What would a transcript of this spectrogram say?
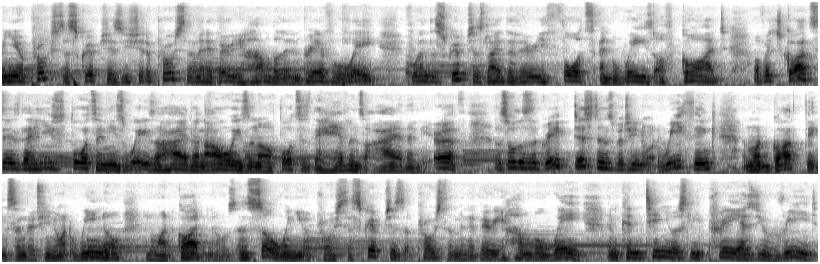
When you approach the scriptures, you should approach them in a very humble and prayerful way. For in the scriptures lie the very thoughts and ways of God, of which God says that his thoughts and his ways are higher than our ways, and our thoughts as the heavens are higher than the earth. And so there's a great distance between what we think and what God thinks, and between what we know and what God knows. And so when you approach the scriptures, approach them in a very humble way and continuously pray as you read.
